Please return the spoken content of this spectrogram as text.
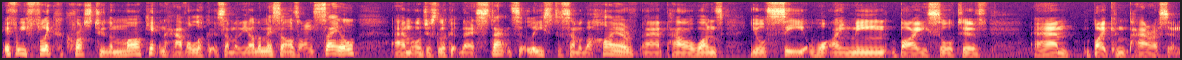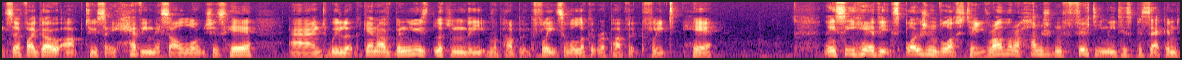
If we flick across to the market and have a look at some of the other missiles on sale, um, or just look at their stats at least, some of the higher uh, power ones, you'll see what I mean by sort of um, by comparison. So if I go up to say heavy missile launches here, and we look again, I've been use, looking the Republic fleet, so we'll look at Republic fleet here. And you see here the explosion velocity, rather than 150 meters per second,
